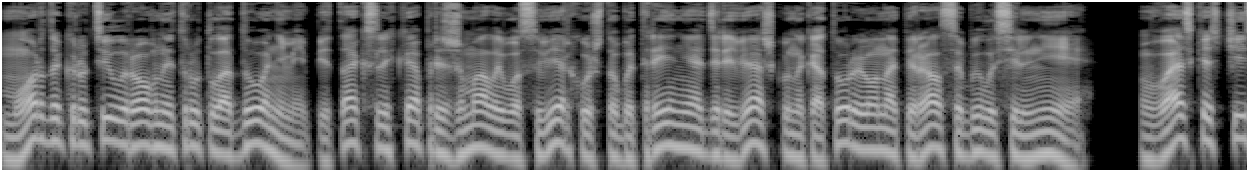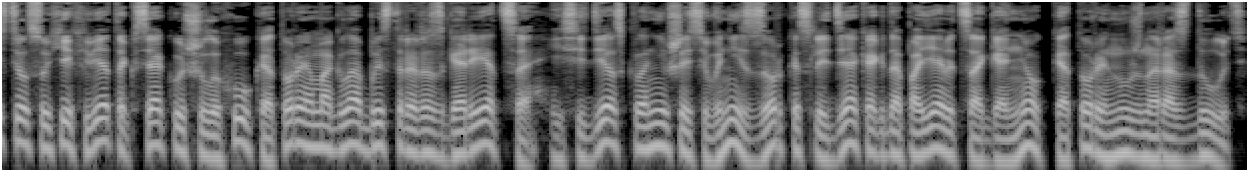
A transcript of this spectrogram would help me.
Морда крутил ровный труд ладонями, пятак слегка прижимал его сверху, чтобы трение о деревяшку, на которую он опирался, было сильнее. Васька счистил сухих веток всякую шелуху, которая могла быстро разгореться, и сидел, склонившись вниз, зорко следя, когда появится огонек, который нужно раздуть.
